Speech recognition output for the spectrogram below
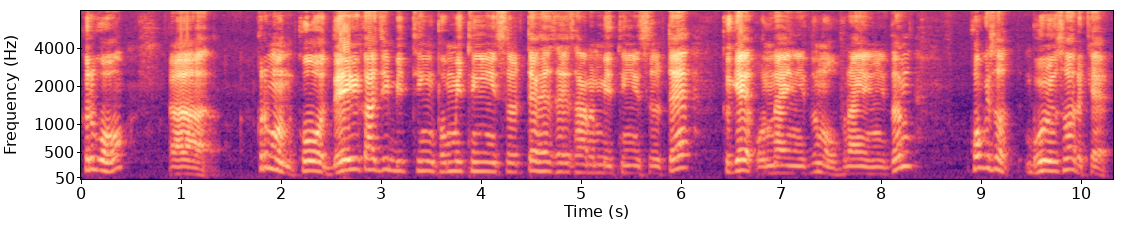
그리고 아 그러면 그 네 가지 미팅 본 미팅이 있을 때 회사에서 하는 미팅이 있을 때 그게 온라인이든 오프라인이든 거기서 모여서 이렇게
